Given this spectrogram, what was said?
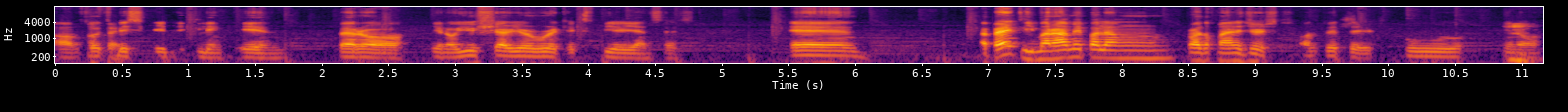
Um, so Okay. it's basically like LinkedIn. Pero, you know, you share your work experiences. And apparently, marami palang product managers on Twitter who, you know,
